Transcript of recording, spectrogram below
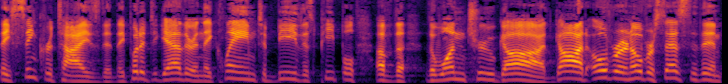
they syncretized it. They put it together and they claimed to be this people of the, the one true God. God over and over says to them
